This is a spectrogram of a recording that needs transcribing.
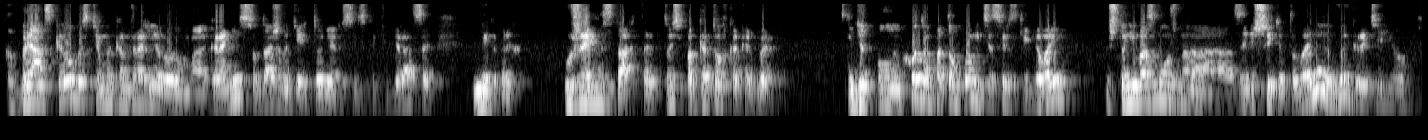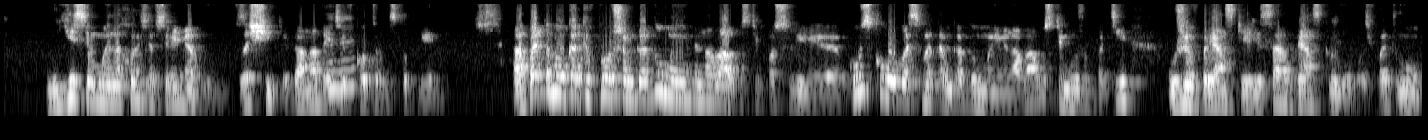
в Брянской области мы контролируем э, границу даже на территории Российской Федерации в некоторых уже местах. То, то есть подготовка как бы идет полным ходом. Потом, помните, Сырский говорит, что невозможно завершить эту войну и выиграть ее, если мы находимся все время в защите. Да, надо идти mm-hmm. в контрвыступление. А поэтому, как и в прошлом году, мы именно в августе пошли в Курскую область, в этом году мы именно в августе можем пойти уже в Брянские леса, в Брянскую область. Поэтому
